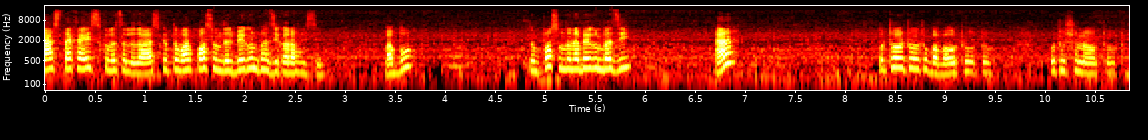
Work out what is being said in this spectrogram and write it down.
নাস্তা খাই, স্কুলে চলে যাও। আজকে তোমার পছন্দের বেগুন ভাজি করা হয়েছে। বাবু, তুমি পছন্দ না বেগুন ভাজি? হ্যাঁ? ওঠো ওঠো ওঠো বাবা ওঠো ওঠো ওঠো শোনা ওঠো ওঠো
